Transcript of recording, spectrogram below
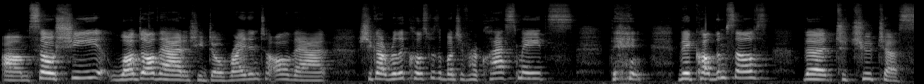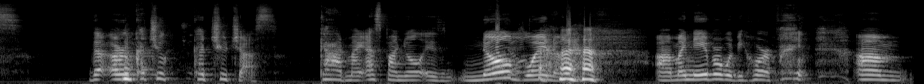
Um, so she loved all that and she dove right into all that. She got really close with a bunch of her classmates. They they called themselves the Chuchuchas, the or cachu, Cachuchas. God, my Espanol is no bueno. uh, my neighbor would be horrified. Um,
